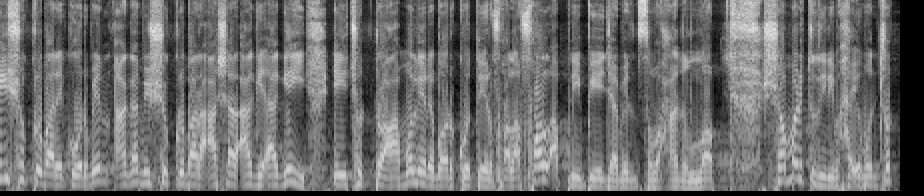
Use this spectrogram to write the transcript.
এই শুক্রবারে করবেন, আগামী শুক্রবার আসার আগে আগেই এই ছোট্ট আমলের বরকতের ফলাফল আপনি পেয়ে যাবেন সোহানুল্লাহ সম্মানিত দিনী ভাই বোন, ছোট্ট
